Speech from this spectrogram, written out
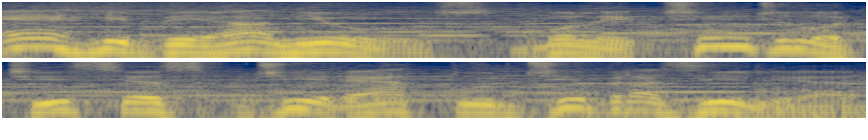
RBA News, Boletim de Notícias, direto de Brasília.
